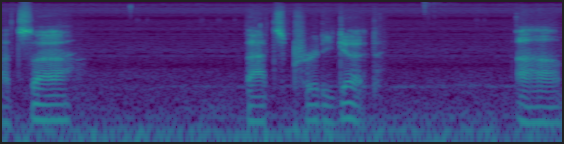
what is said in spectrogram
That's, uh, that's pretty good. Um,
